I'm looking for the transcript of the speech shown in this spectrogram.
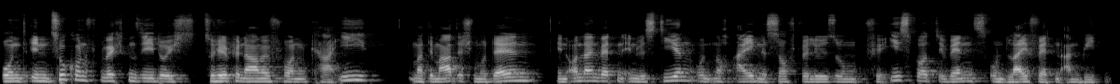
Und in Zukunft möchten sie durch Zuhilfenahme von KI, mathematischen Modellen in Online-Wetten investieren und noch eigene Softwarelösungen für E-Sports, Events und Live-Wetten anbieten.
